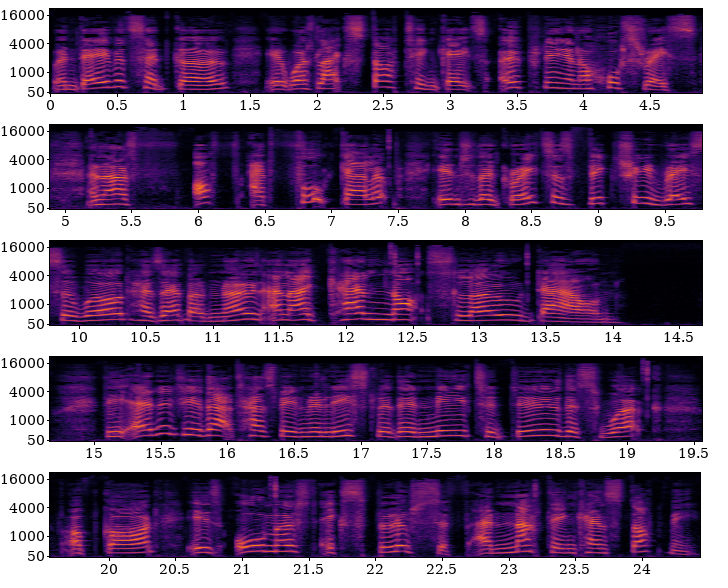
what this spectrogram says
when David said go, it was like starting gates opening in a horse race, and I was off at full gallop into the greatest victory race the world has ever known, and I cannot slow down. The energy that has been released within me to do this work of God is almost explosive and nothing can stop me.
